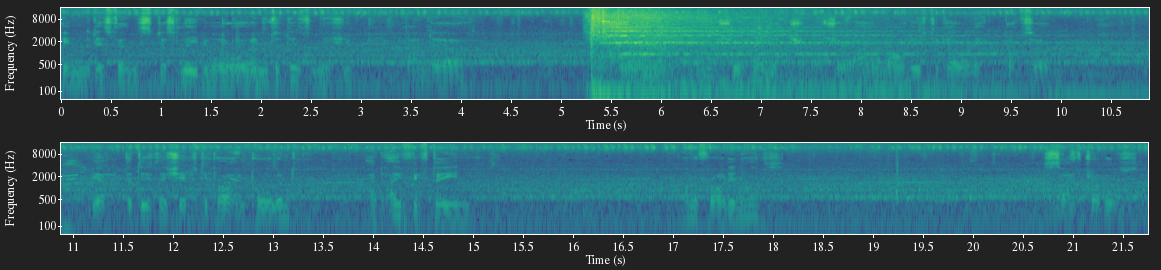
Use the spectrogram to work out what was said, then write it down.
in the distance, just leaving There Portland. goes the Disney ship. And uh, I'm not sure how much, not sure how long it is to go on it, but um, yep, the Disney ship's departing Portland at 8.15 on a Friday night. Safe travels.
